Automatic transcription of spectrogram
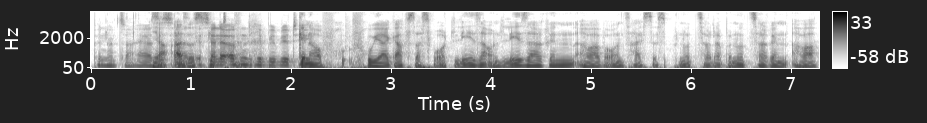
Benutzer. Ja, es Ja, ist ja, also es ist ja eine gibt, äh, öffentliche Bibliothek. Genau, fr früher gab es das Wort Leser und Leserin, aber bei uns heißt es Benutzer oder Benutzerin, aber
